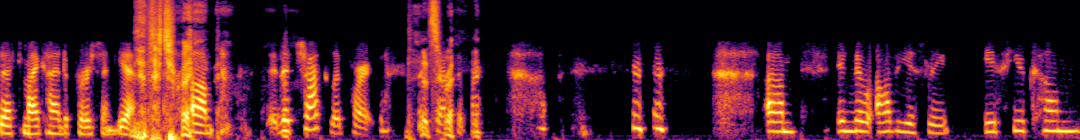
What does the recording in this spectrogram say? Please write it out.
that's my kind of person. Yes, yeah, that's right. Um, the chocolate part. That's chocolate right. Part. um, and no, obviously, if you come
